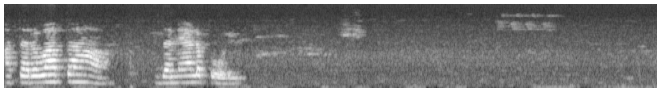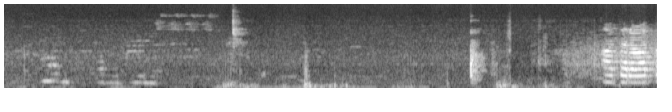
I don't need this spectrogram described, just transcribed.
ఆ తర్వాత ధనియాల పొడి ఆ తర్వాత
